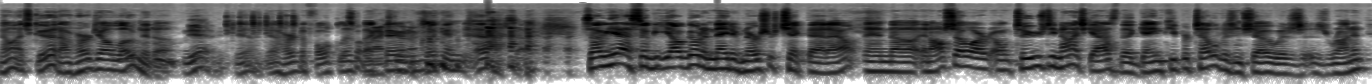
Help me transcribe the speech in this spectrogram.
No, that's good. I've heard y'all loading it up. Yeah. Yeah, yeah, I heard the forklift what back there and clicking. Yeah, so, so yeah, so y'all go to Nativ Nurseries, check that out, and uh, and also our, on Tuesday nights, guys, the Gamekeeper television show is is running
